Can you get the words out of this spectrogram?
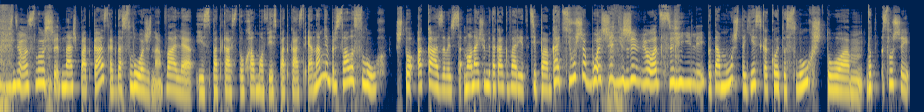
видимо, слушает наш подкаст, когда сложно. Валя из подкаста «У холмов есть подкаст», и она мне прислала слух, что оказывается, но она еще мне такая говорит, типа, Катюша больше не живет с Вилей, потому что есть какой-то слух, что вот, слушай,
